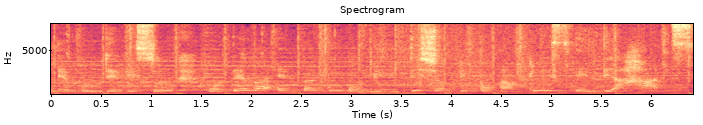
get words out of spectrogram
enabled David. So whatever embargo or limitation people have placed in their hearts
